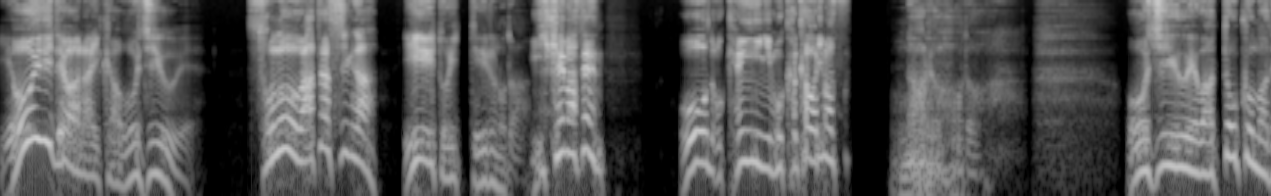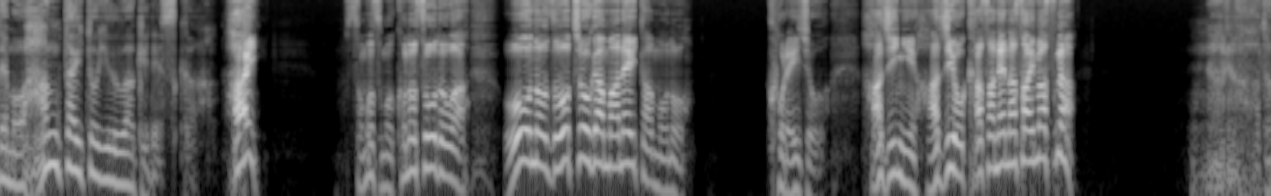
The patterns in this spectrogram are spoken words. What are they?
良いではないか叔父上その私がいいと言っているのだ。いけません。王の権威にも関わります。なるほど。叔父上はどこまでも反対というわけですか。はい。そもそもこの騒動は王の増長が招いたもの。これ以上恥に恥を重ねなさいますななるほど。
